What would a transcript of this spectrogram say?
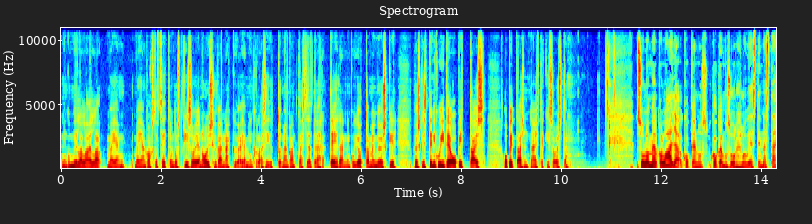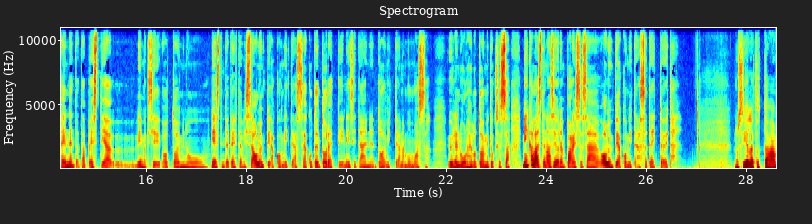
niin kuin millä lailla meidän, meidän 2017 kisojen olisi hyvä näkyä ja minkälaisia juttuja meidän kannattaisi sieltä tehdä, tehdä niin kuin, jotta me myöskin, myöskin sitten niin kuin itse opittaisiin opittais nyt näistä kisoista. Sulla on melko laaja kokemus, kokemus urheiluviestinnästä ennen tätä pestiä. Viimeksi olet toiminut viestintätehtävissä olympiakomiteassa ja kuten todettiin, niin sitä ennen toimittajana muun muassa Ylen urheilutoimituksessa. Minkälaisten asioiden parissa sä olympiakomiteassa teit töitä? No siellä tota,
